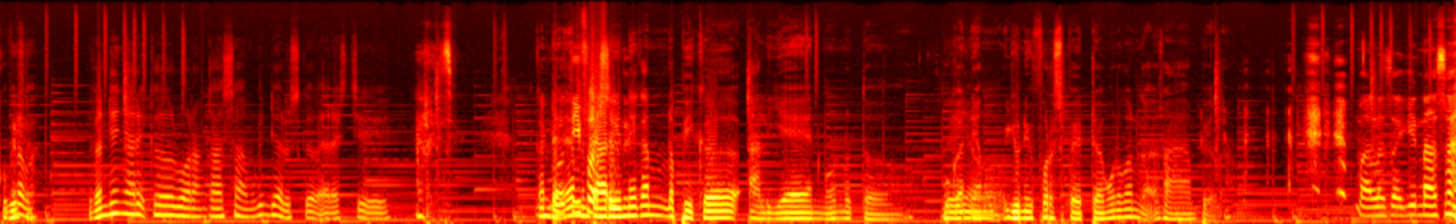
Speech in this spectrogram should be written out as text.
Kok bisa? Kenapa? Ya kan dia nyari ke luar angkasa, mungkin dia harus ke RSC. Kan dia mencari ini kan lebih ke alien ngono tuh. Bukan Iya. yang universe beda ngono kan nggak sampai lah. malah saya NASA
